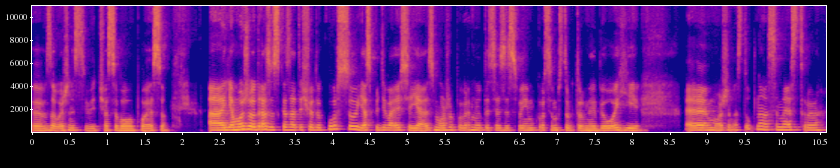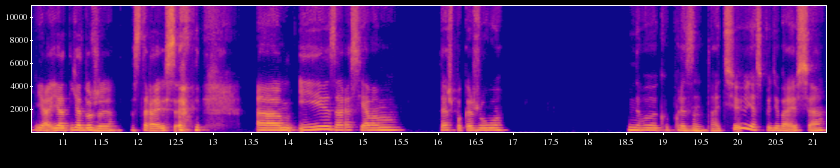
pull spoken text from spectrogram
е, в залежності від часового поясу. Я можу одразу сказати щодо курсу. Я сподіваюся, я зможу повернутися зі своїм курсом структурної біології. е, Може, наступного семестру. Я, я, я дуже стараюся. Ем, І зараз я вам теж покажу невелику презентацію, я сподіваюся.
